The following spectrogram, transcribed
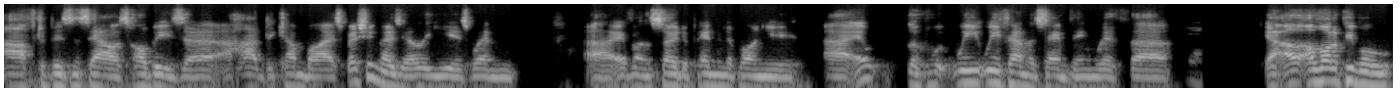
after business hours hobbies are, are, hard to come by, especially in those early years when uh, everyone's so dependent upon you. Uh, look, we we found the same thing with. Uh, yeah. yeah, a, a lot of people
